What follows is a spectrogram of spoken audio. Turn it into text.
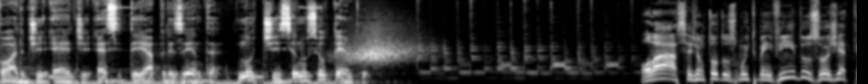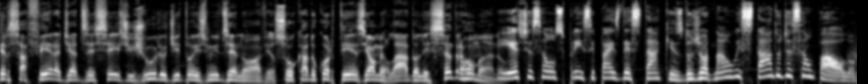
Ford Ed ST apresenta Notícia no seu tempo. Olá, sejam todos muito bem-vindos. Hoje é terça-feira, dia 16 de julho de 2019. Eu sou o Cado Cortês e ao meu lado Alessandra Romano. E estes são os principais destaques do jornal Estado de São Paulo.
